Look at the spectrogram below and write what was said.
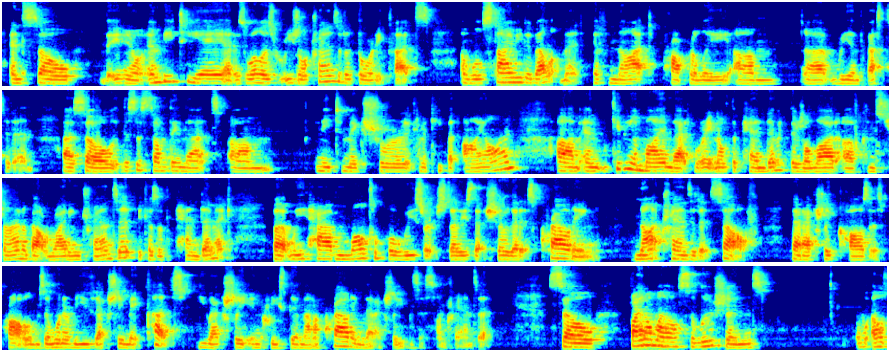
And so you know, MBTA as well as regional transit authority cuts uh, will stymie development if not properly um, uh, reinvested in. Uh, so this is something that um, need to make sure kind of keep an eye on. Um, and keeping in mind that right now with the pandemic, there's a lot of concern about riding transit because of the pandemic, but we have multiple research studies that show that it's crowding, not transit itself, that actually causes problems. And whenever you actually make cuts, you actually increase the amount of crowding that actually exists on transit. So final mile solutions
